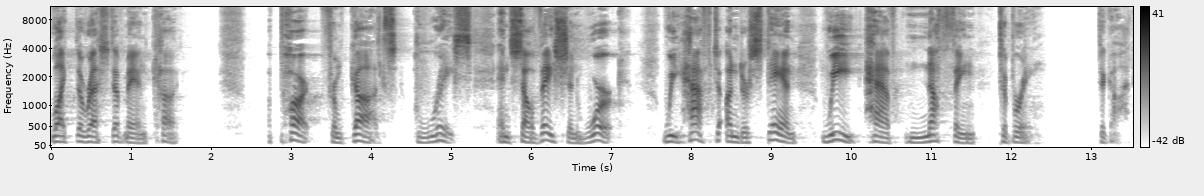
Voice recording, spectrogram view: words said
like the rest of mankind. Apart from God's grace and salvation work, we have to understand we have nothing to bring to God.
